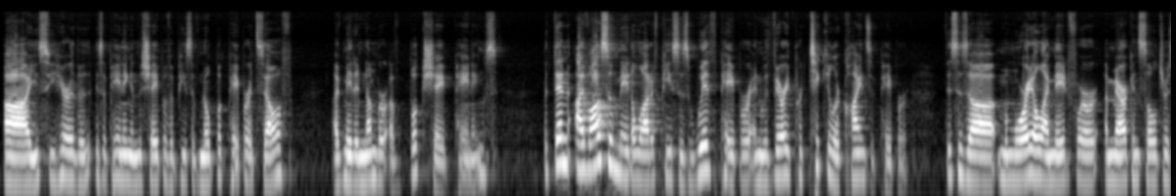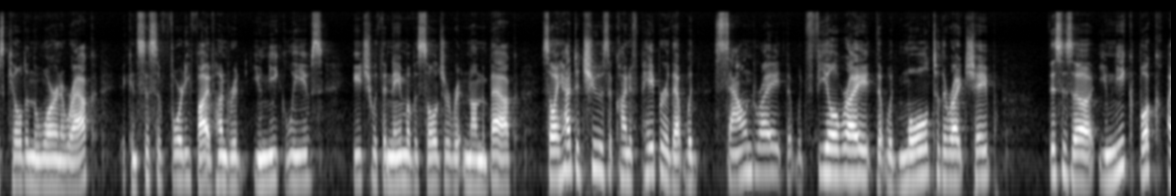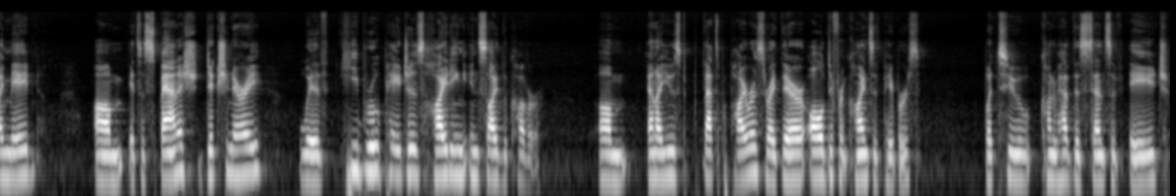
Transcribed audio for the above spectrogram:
Uh, you see here the, is a painting in the shape of a piece of notebook paper itself. I've made a number of book-shaped paintings. But then I've also made a lot of pieces with paper and with very particular kinds of paper. This is a memorial I made for American soldiers killed in the war in Iraq. It consists of 4,500 unique leaves, each with the name of a soldier written on the back. So I had to choose a kind of paper that would sound right, that would feel right, that would mold to the right shape. This is a unique book I made. Um, it's a Spanish dictionary with Hebrew pages hiding inside the cover. Um, and I used, that's papyrus right there, all different kinds of papers, but to kind of have this sense of age.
